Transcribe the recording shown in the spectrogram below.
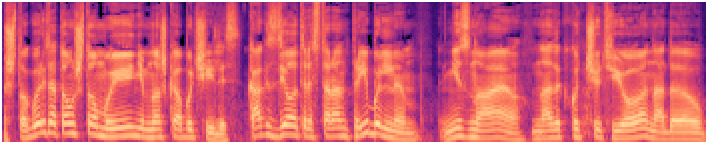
Что говорит о том, что мы немножко обучились. Как сделать ресторан прибыльным? Не знаю. Надо какое-то чутье, надо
